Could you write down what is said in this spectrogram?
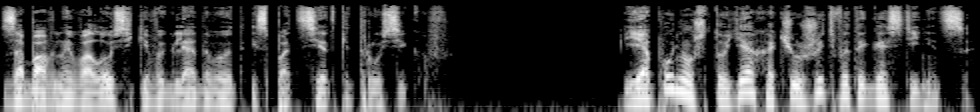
Забавные волосики выглядывают из-под сетки трусиков. Я понял, что я хочу жить в этой гостинице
